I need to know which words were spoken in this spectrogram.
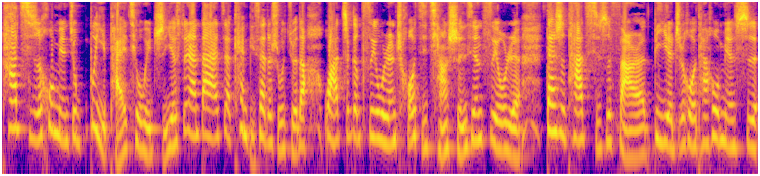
他其实后面就不以排球为职业。虽然大家在看比赛的时候觉得哇，这个自由人超。极强神仙自由人，但是他其实反而毕业之后，他后面是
